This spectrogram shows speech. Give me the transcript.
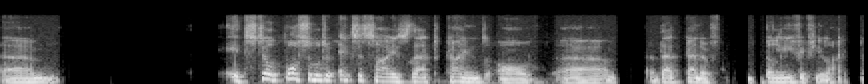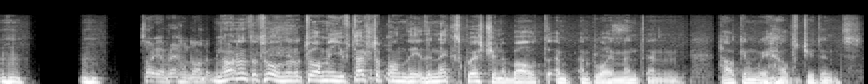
um, it's still possible to exercise that kind of uh, that kind of belief, if you like. Mm-hmm. Mm-hmm. Sorry, I rattled on a bit. No, not at all. Not at all. I mean, you've touched upon the, the next question about em employment and how can we help students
